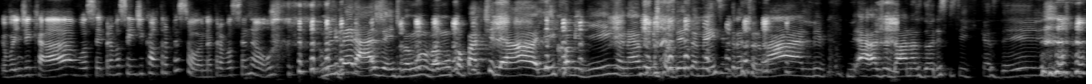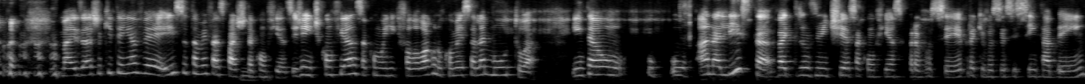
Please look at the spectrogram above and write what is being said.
Eu vou indicar você para você indicar outra pessoa, não é para você não. Vamos liberar, gente. Vamos, vamos compartilhar ali com o amiguinho, né? Para ele poder também se transformar, li- ajudar nas dores psíquicas dele. Mas acho que tem a ver. Isso também faz parte da Uhum. confiança. E, gente, confiança, como o Henrique falou logo no começo, ela é mútua. Então, o, o analista vai transmitir essa confiança para você, para que você se sinta bem,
